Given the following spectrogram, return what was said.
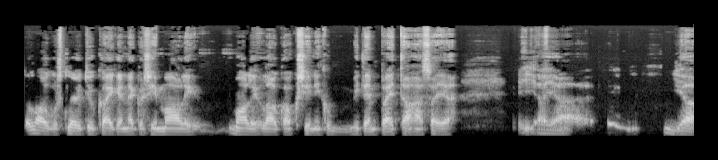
laukusta löytyy kaiken näköisiä maali, maalilaukauksia niin kuin miten päin tahansa ja, ja, ja, ja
